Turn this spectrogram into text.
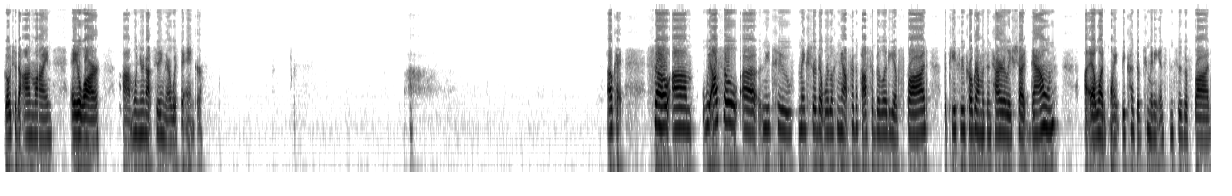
go to the online AOR um, when you're not sitting there with the anchor. Okay, so um, we also uh, need to make sure that we're looking out for the possibility of fraud. The P3 program was entirely shut down uh, at one point because of too many instances of fraud.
